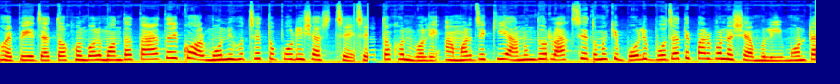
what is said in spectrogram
ভয় পেয়ে যায়। তখন বলে, মন্দা, তাড়াতাড়ি কর, মনে হচ্ছে তো পুলিশ আসছে। তখন বলে, আমার যে কি আনন্দ লাগছে তোমাকে বলে বোঝাতে পারব না শ্যামলী। মনটা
